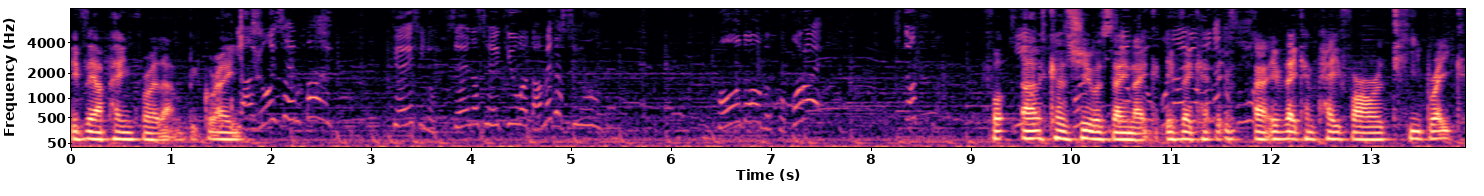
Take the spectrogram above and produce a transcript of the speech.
if they are paying for it, that would be great. because uh, she was saying like if they can if, uh, if they can pay for our tea break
